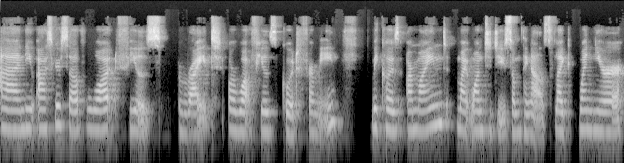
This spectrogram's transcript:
And you ask yourself, what feels right or what feels good for me? Because our mind might want to do something else. Like when you're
